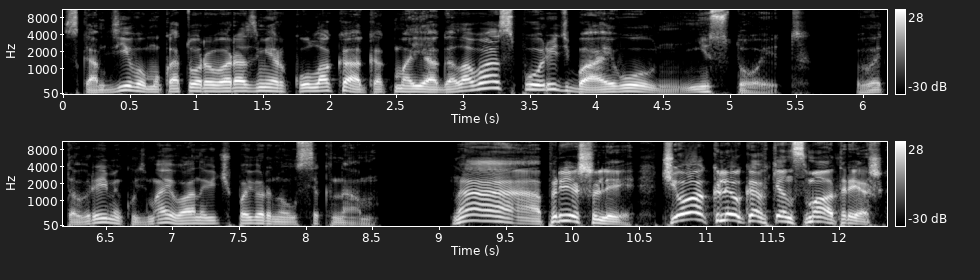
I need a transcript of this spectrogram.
С комдивом, у которого размер кулака, как моя голова, спорить Баеву не стоит. В это время Кузьма Иванович повернулся к нам. «А, пришли! Чего, Клюковкин, смотришь?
